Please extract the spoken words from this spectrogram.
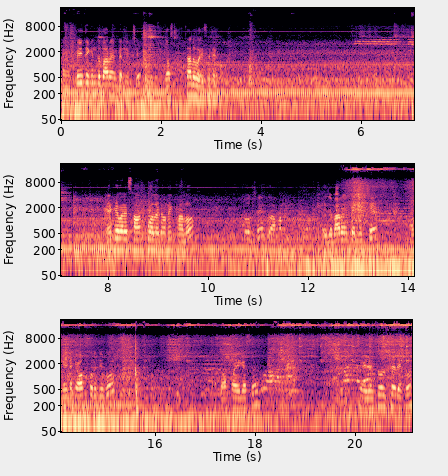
হ্যাঁ ফ্রিতে কিন্তু বারো এমপের নিচ্ছে জাস্ট চালু হয়েছে, দেখুন। একেবারে সাউন্ড কোয়ালিটি অনেক ভালো। চলছে, তো এখন এই যে বারো এমপের নিচ্ছে। আমি এটাকে অফ করে দিব। অফ হয়ে গেছে। এই যে চলছে, দেখুন।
